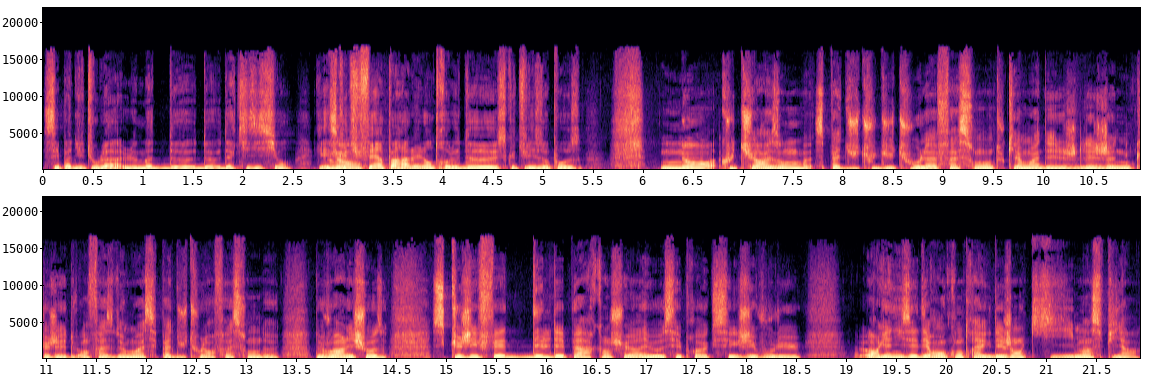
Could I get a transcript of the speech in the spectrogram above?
c'est pas du tout la, le mode d'acquisition. De, Est-ce que tu fais un parallèle entre les deux Est-ce que tu les opposes? Non, écoute, tu as raison. C'est pas du tout, du tout la façon, en tout cas moi, des les jeunes que j'ai en face de moi, c'est pas du tout leur façon de, de voir les choses. Ce que j'ai fait dès le départ, quand je suis arrivé au CEPROC, c'est que j'ai voulu organiser des rencontres avec des gens qui m'inspirent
